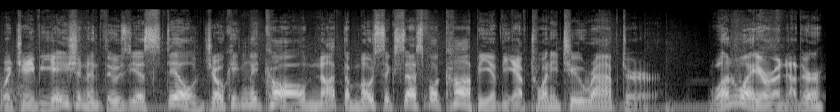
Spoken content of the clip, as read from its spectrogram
which aviation enthusiasts still jokingly call not the most successful copy of the F-22 Raptor. One way or another,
